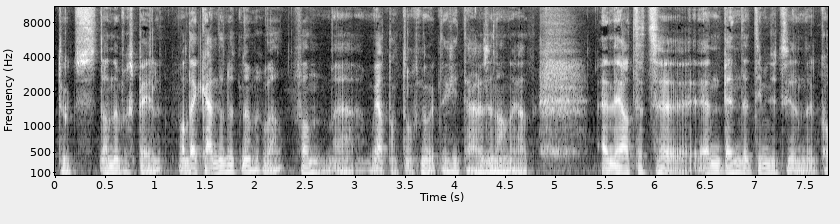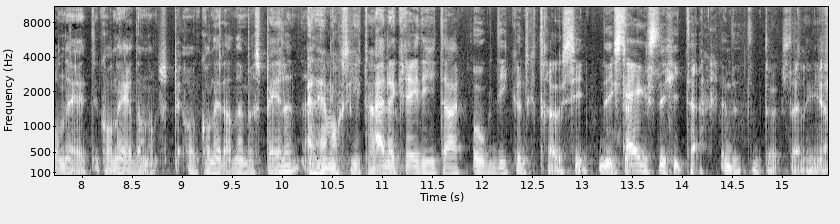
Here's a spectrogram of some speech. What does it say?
Toets dat nummer spelen. Want hij kende het nummer wel. Van, uh, we had dan toch nooit een gitaar in zijn handen gehad. En hij had het, uh, en binnen 10 minuten kon hij, kon, hij dan op, kon hij dat nummer spelen. En, hij mocht de gitaar. En hij kreeg de gitaar, ook die kunt je trouwens zien. Die eigenste gitaar in de tentoonstelling, ja.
